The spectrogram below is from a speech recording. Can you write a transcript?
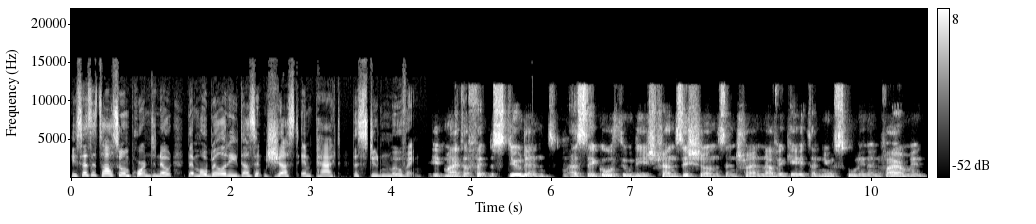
He says it's also important to note that mobility doesn't just impact the student moving. It might affect the student as they go through these transitions and try and navigate a new schooling environment,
